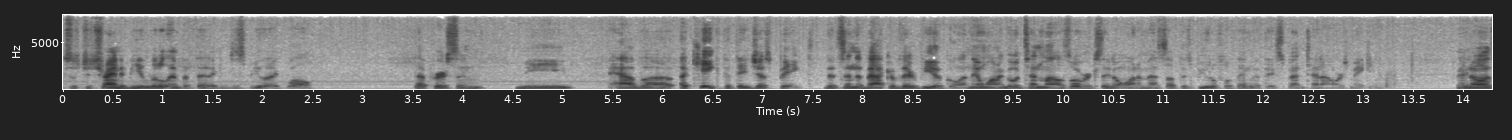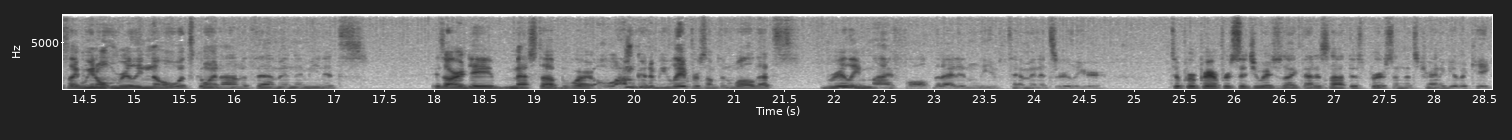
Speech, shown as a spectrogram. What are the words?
just just trying to be a little empathetic and just be like, well, that person may have a, a cake that they just baked that's in the back of their vehicle and they want to go 10 miles over because they don't want to mess up this beautiful thing that they spent 10 hours making. You know, it's like we don't really know what's going on with them. And I mean, it's, is our day messed up before, oh, I'm going to be late for something? Well, that's really my fault that I didn't leave 10 minutes earlier to prepare for situations like that. It's not this person that's trying to give a cake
